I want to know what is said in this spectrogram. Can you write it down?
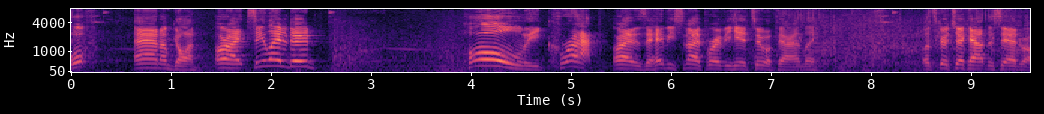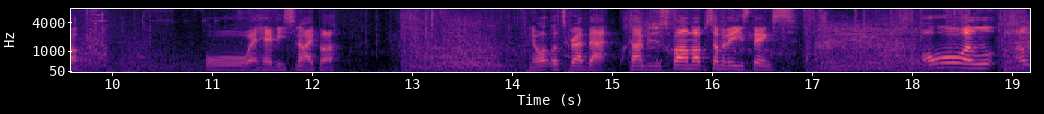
Oh, and I'm gone. All right, see you later, dude. Holy crap. All right, there's a heavy sniper over here too, apparently. Let's go check out this airdrop. Oh, a heavy sniper. You know what? Let's grab that. Time to just farm up some of these things. Oh, a, a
